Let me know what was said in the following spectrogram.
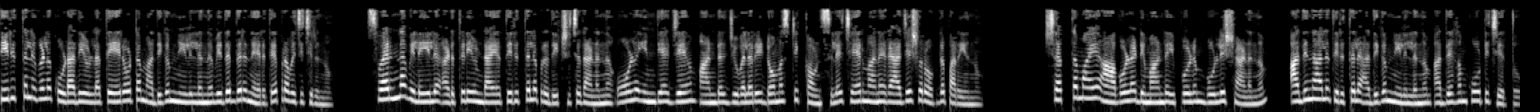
തിരുത്തലുകൾ കൂടാതെയുള്ള തേരോട്ടം അധികം നീളില്ലെന്ന് വിദഗ്ധർ നേരത്തെ പ്രവചിച്ചിരുന്നു. സ്വർണ വിലയിൽ അടുത്തിടെയുണ്ടായ തിരുത്തൽ പ്രതീക്ഷിച്ചതാണെന്ന് all India gem and jewellery domestic കൌൺസിലെ ചെയർമാൻ രാജേഷ് റോബ്ഡ് പറയുന്നു. ശക്തമായ ആഗോള ഡിമാൻഡ് ഇപ്പോഴും ബുള്ളിഷാണെന്നും അതിനാല് തിരുത്തൽ അധികം നീളില്ലെന്നും അദ്ദേഹം കൂട്ടിച്ചേർത്തു.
